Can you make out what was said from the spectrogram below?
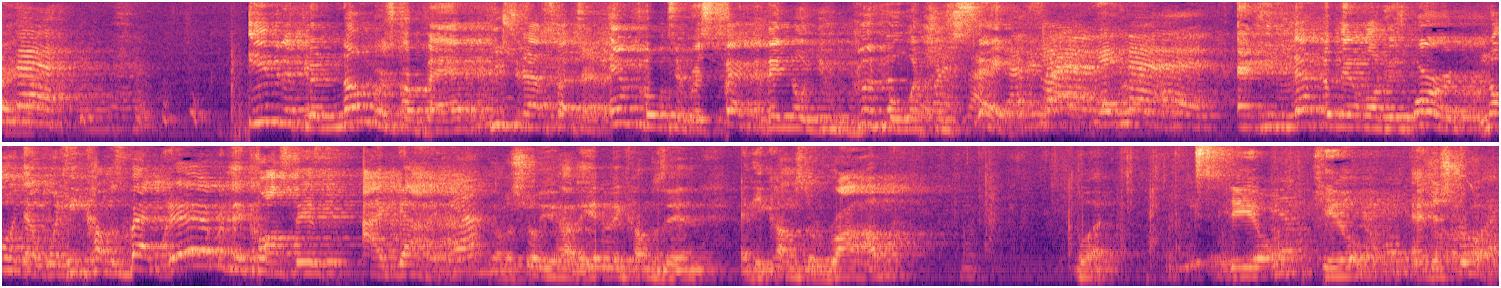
Amen. Even if your numbers are bad, you should have such an influence and respect that they know you good for what you say. That's right. Amen. And he left them there on his word, knowing that when he comes back, whatever the cost is, I got it. I'm going to show you how the enemy comes in and he comes to rob, what? Steal, kill, and destroy.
